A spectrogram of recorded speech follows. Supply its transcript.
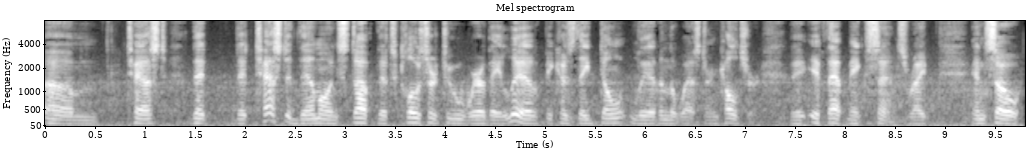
um, test that that tested them on stuff that's closer to where they live because they don't live in the Western culture, if that makes sense, right? And so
